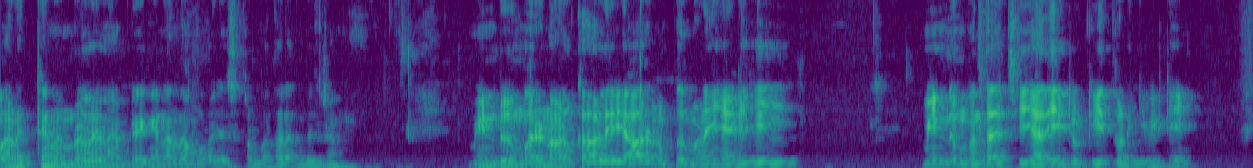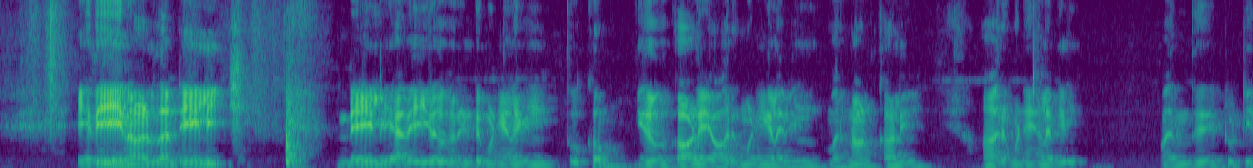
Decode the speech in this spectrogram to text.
வணக்கம் நண்பர்கள் எல்லாம் எப்படி இருக்கீங்க நான் தான் உங்கள் ராஜேஸ்வரம் பார்த்தாலும் பேசுகிறேன் மீண்டும் மறுநாள் காலை ஆறு முப்பது மணி அணிவில் மீண்டும் வந்தாச்சு. அதே டியூட்டியை தொடங்கிவிட்டேன் இதே நாள் தான் டெய்லி டெய்லி அதே இரவு ரெண்டு மணி அளவில் தூக்கம் இரவு காலை ஆறு மணி அளவில் மறுநாள் காலை ஆறு மணி அளவில் வந்து டியூட்டி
